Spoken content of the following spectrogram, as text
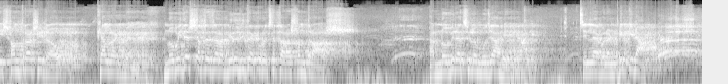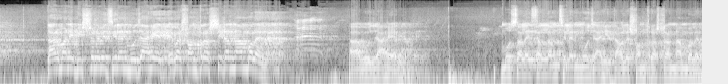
এই সন্ত্রাসীটাও খেয়াল রাখবেন, নবীদের সাথে যারা বিরোধিতা করেছে তারা সন্ত্রাস। আর নবীরা ছিল মুজাহিদ। চিল্লায় বলেন, ঠিক কিনা তার মানে বিশ্বনবী ছিলেন মুজাহিদ। এবার সন্ত্রাসীটার নাম বলেন, আবু জাহেদ মুসা আলাইসাল্লাম ছিলেন মুজাহিদ। তাহলে সন্ত্রাসটার নাম বলেন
